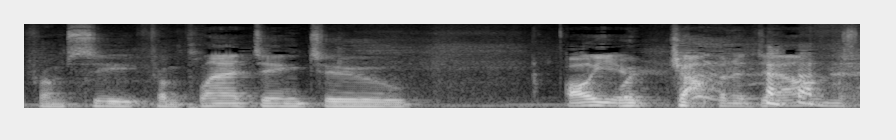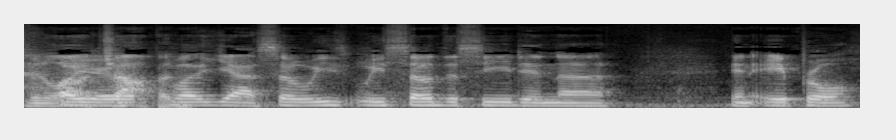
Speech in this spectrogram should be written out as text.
from seed, from planting to All year. what, chopping it down? There's been a lot of chopping. Well, yeah. So we we sowed the seed in uh, in April,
